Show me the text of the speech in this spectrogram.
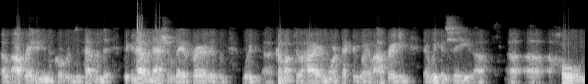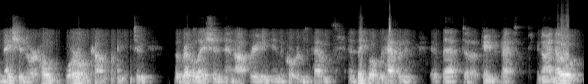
of, of operating in the courtrooms of heaven that we can have a national day of prayer that would, would uh, come up to a higher and more effective way of operating, that we can see uh, a, a, whole nation or a whole world come into the revelation and operating in the courtrooms of heaven, and think what would happen if, if that uh, came to pass. You know, I know,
